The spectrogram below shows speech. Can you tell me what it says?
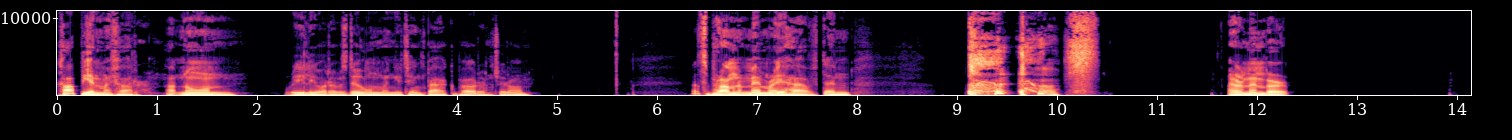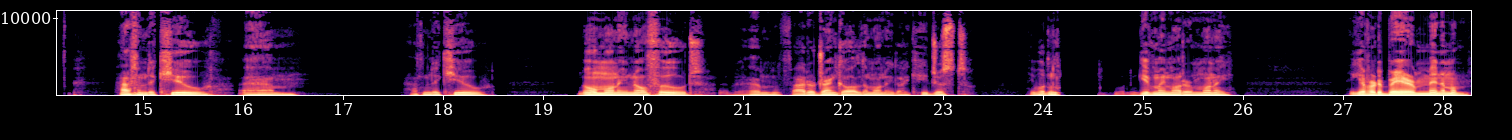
Copying my father. not knowing really what I was doing when you think back about it, you know. That's a prominent memory I have. Then I remember having to queue, um, having to queue, no money, no food. Um, father drank all the money. Like he just, he wouldn't, he wouldn't give my mother money. He gave her the bare minimum,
